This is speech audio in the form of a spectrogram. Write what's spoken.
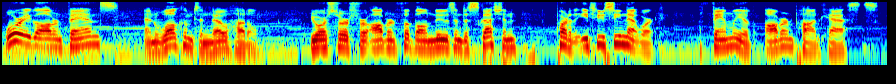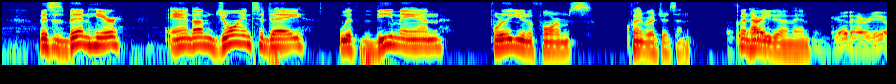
War Eagle Auburn fans, and welcome to No Huddle, your source for Auburn football news and discussion, part of the E2C Network, a family of Auburn podcasts. This is Ben here, and I'm joined today with the man for the uniforms, Clint Richardson. Clint, how are you doing, man? Good. How are you?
